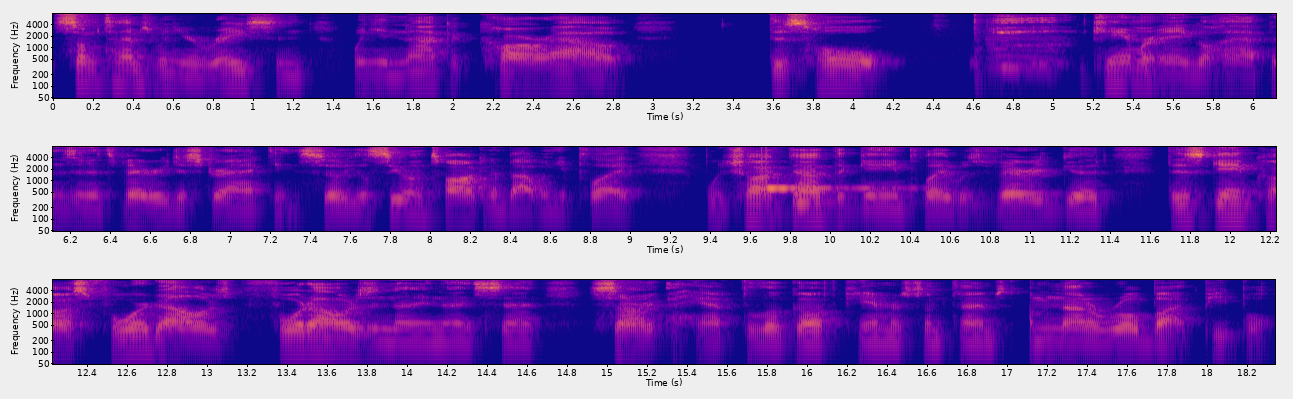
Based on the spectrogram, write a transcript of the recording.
sometimes when you're racing, when you knock a car out, this whole camera angle happens and it's very distracting. So you'll see what I'm talking about when you play. We chalked out the gameplay. Was very good. This game cost $4, $4.99. Sorry, I have to look off camera sometimes. I'm not a robot, people.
